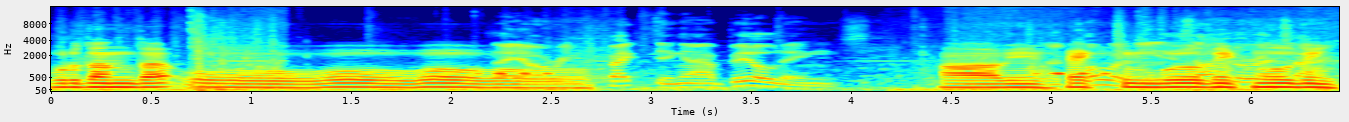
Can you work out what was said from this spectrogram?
Buradan da oo oo oo. They oo. are infecting our buildings. Abi infecting building building.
